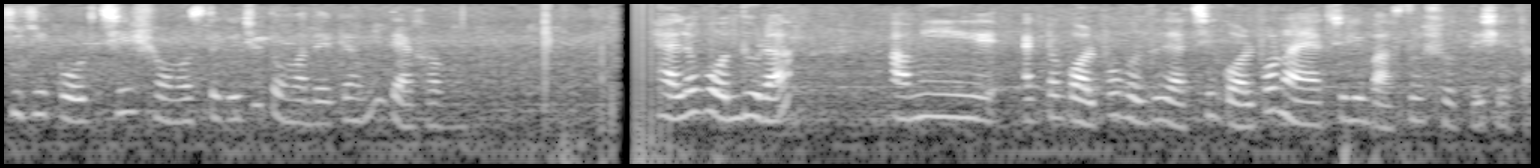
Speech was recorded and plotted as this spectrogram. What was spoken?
কি কি করছি, সমস্ত কিছু তোমাদেরকে আমি দেখাবো। হ্যালো বন্ধুরা, আমি একটা গল্প বলতে যাচ্ছি। গল্প নয় অ্যাকচুয়ালি বাস্তব সত্যি সেটা।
